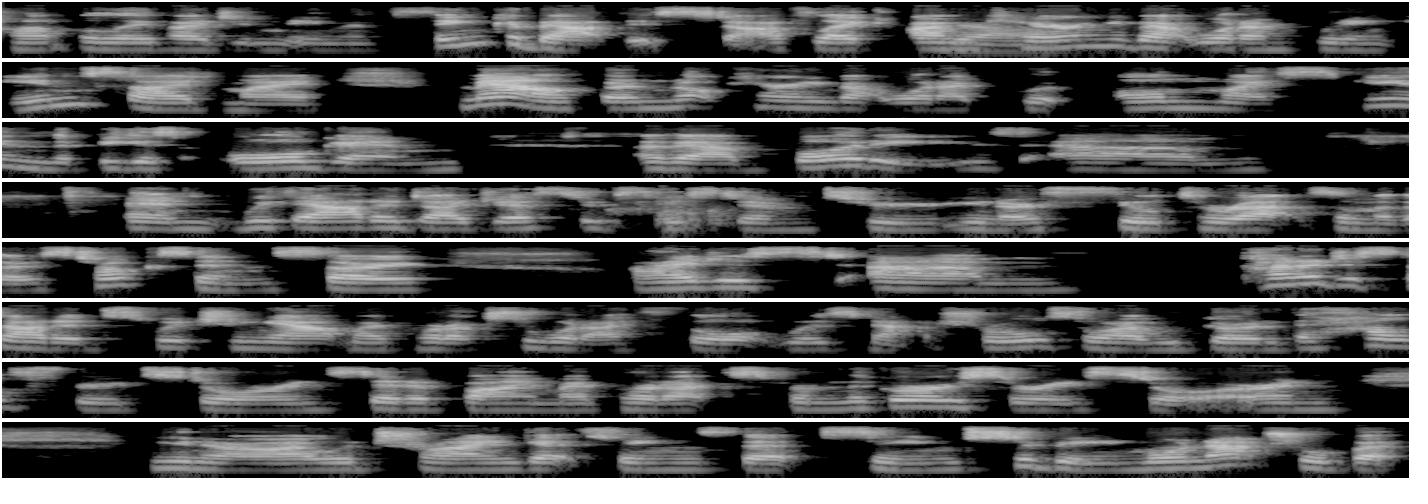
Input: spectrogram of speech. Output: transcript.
can't believe I didn't even think about this stuff. Like I'm Yeah. caring about what I'm putting inside my mouth, but I'm not caring about what I put on my skin, the biggest organ of our bodies." Um and without a digestive system to, you know, filter out some of those toxins. So I just um kind of just started switching out my products to what I thought was natural. So I would go to the health food store instead of buying my products from the grocery store. And, you know, I would try and get things that seemed to be more natural. But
